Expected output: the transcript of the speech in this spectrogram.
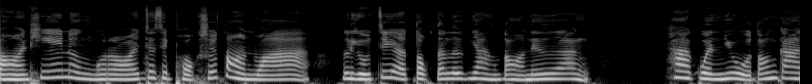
ตอนที่ 176 ชื่อตอนว่า หลิวเจียตกตะลึงอย่างต่อเนื่อง หากหวนอยู่ต้องการ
